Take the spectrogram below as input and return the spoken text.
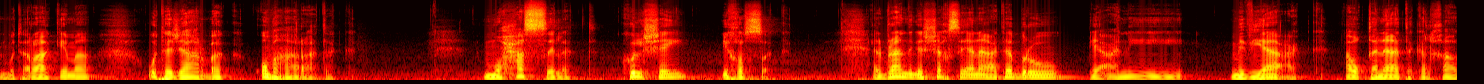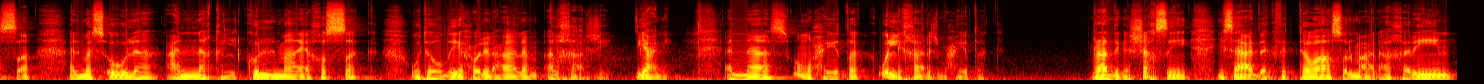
المتراكمة وتجاربك ومهاراتك. محصلة كل شيء يخصك. ال branding الشخصي أنا أعتبره يعني مذياعك أو قناتك الخاصة المسؤولة عن نقل كل ما يخصك وتوضيحه للعالم الخارجي. يعني الناس ومحيطك واللي خارج محيطك. branding الشخصي يساعدك في التواصل مع الآخرين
